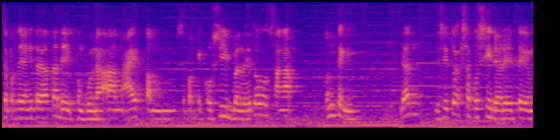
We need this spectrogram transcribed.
seperti yang kita lihat tadi penggunaan item seperti crucible itu sangat penting dan di situ eksekusi dari tim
